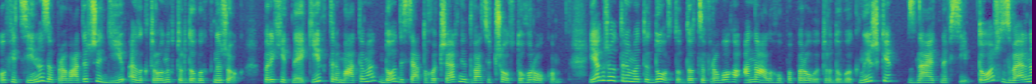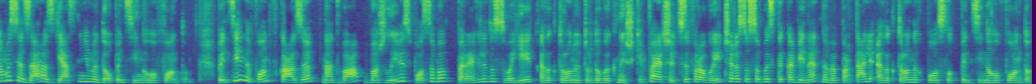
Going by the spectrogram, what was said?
офіційно запровадивши дію електронних трудових книжок, перехід на яких триматиме до 10 червня 2026 року. Як же отримати доступ до цифрового аналогу паперової трудової книжки, знають не всі. Тож звернемося за роз'ясненнями до пенсійного фонду. Пенсійний фонд вказує на два важливі способи перегляду своєї електронної трудової книжки. Перший цифровий через особистий кабінет на веб-порталі електронних послуг пенсійного фонду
